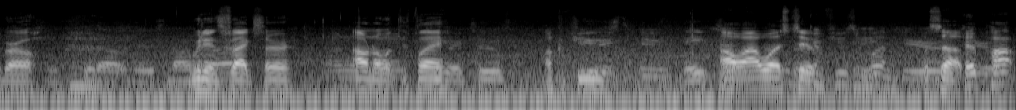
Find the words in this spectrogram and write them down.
Bro, we didn't spec, sir. I don't know what to play. I'm confused. Oh, I was too. Confusing what? What's up? Hip hop,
